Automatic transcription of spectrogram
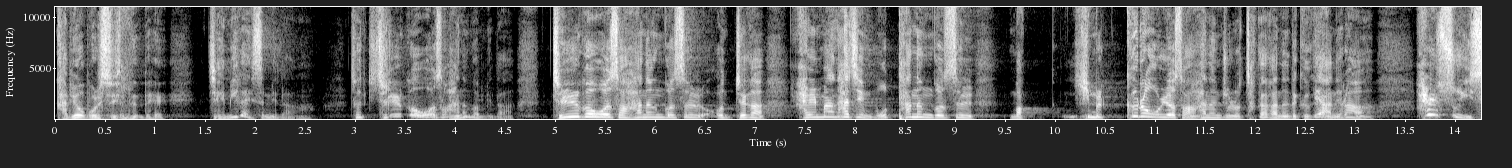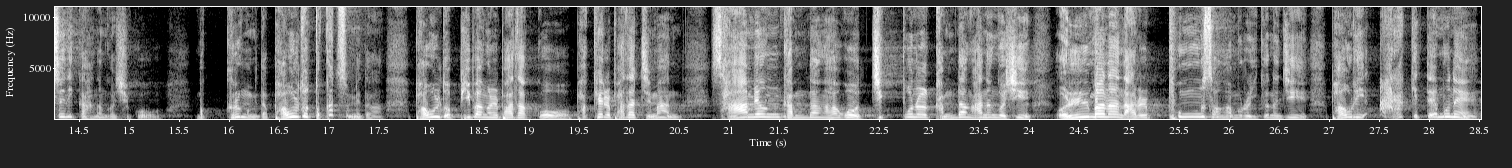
가벼워 보일 수 있는데 재미가 있습니다. 전 즐거워서 하는 겁니다. 즐거워서 하는 것을 어, 제가 할만하지 못하는 것을 막 힘을 끌어올려서 하는 줄로 착각하는데 그게 아니라 할 수 있으니까 하는 것이고 막 그런 겁니다. 바울도 똑같습니다. 바울도 비방을 받았고 박해를 받았지만 사명 감당하고 직분을 감당하는 것이 얼마나 나를 풍성함으로 이끄는지 바울이 알았기 때문에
